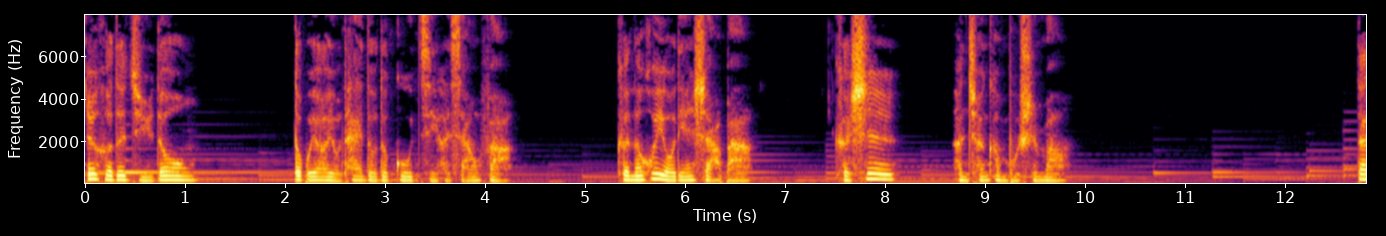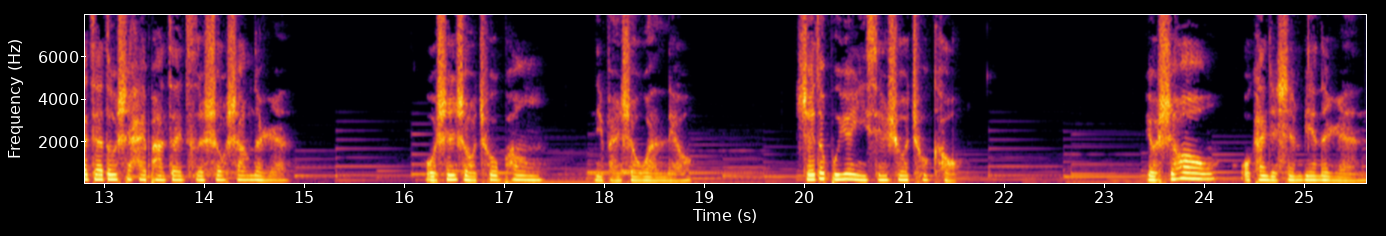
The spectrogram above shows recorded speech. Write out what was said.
任何的举动都不要有太多的顾忌和想法，可能会有点傻吧，可是。很诚恳，不是吗？大家都是害怕再次受伤的人。我伸手触碰，你反手挽留，谁都不愿意先说出口。有时候我看着身边的人，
